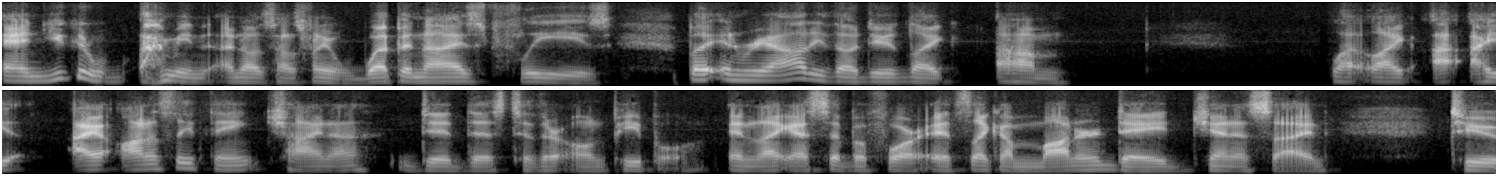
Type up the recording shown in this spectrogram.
And you could i mean i know it sounds funny weaponized fleas but in reality though dude like um like, like I, I i honestly think china did this to their own people. And like i said before it's like a modern day genocide to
